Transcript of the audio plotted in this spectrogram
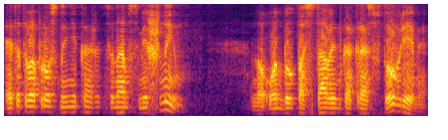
Этот вопрос ныне кажется нам смешным, но он был поставлен как раз в то время,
